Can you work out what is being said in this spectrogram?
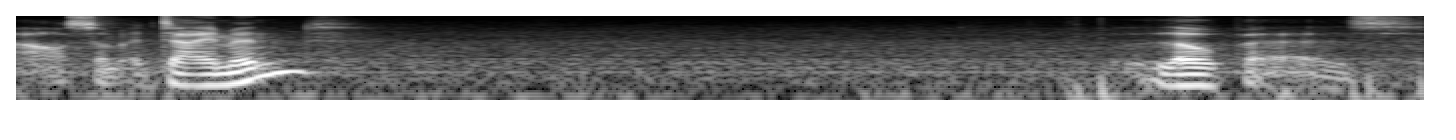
Awesome, a diamond. Lopez.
